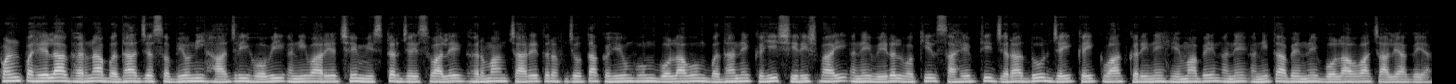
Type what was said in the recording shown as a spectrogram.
પણ પહેલા ઘરના બધા જ સભ્યોની હાજરી હોવી અનિવાર્ય છે. મિસ્ટર જયસ્વાલે ઘરમાં ચારે તરફ જોતા કહ્યું, હું બોલાવું, બધાને કહી શિરીષભાઈ અને વિરલ વકીલ સાહેબથી જરા દૂર જઈ કંઈક વાત કરીને હેમાબેન અને અનિતાબેનને બોલાવવા ચાલ્યા ગયા.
